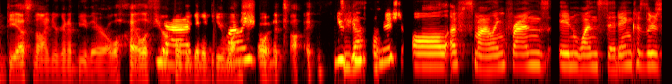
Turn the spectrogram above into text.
ds9 you're gonna be there a while if you're Yeah, only gonna do one show at a time You See, can that's finish all of Smiling Friends in one sitting because there's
